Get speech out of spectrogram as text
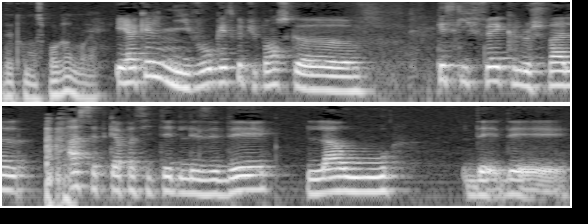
d'être dans ce programme. Et à quel niveau, qu'est-ce que tu penses que. Qu'est-ce qui fait que le cheval a cette capacité de les aider là où des,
